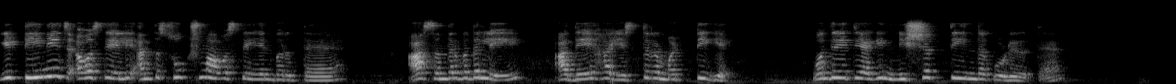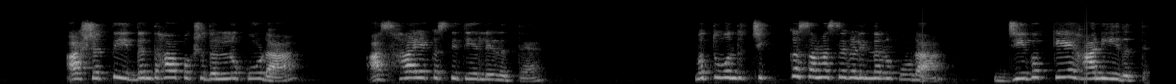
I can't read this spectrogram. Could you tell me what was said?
ಈ ಟೀನೇಜ್ ಅವಸ್ಥೆಯಲ್ಲಿ ಅಂತ ಸೂಕ್ಷ್ಮ ಅವಸ್ಥೆ ಏನ್ ಬರುತ್ತೆ? ಆ ಸಂದರ್ಭದಲ್ಲಿ ಆ ದೇಹ ಎಷ್ಟರ ಮಟ್ಟಿಗೆ ಒಂದು ರೀತಿಯಾಗಿ ನಿಶಕ್ತಿಯಿಂದ ಕೂಡಿರುತ್ತೆ. ಆ ಶಕ್ತಿ ಇದ್ದಂತಹ ಪಕ್ಷದಲ್ಲೂ ಕೂಡ ಅಸಹಾಯಕ ಸ್ಥಿತಿಯಲ್ಲಿರುತ್ತೆ. ಮತ್ತು ಒಂದು ಚಿಕ್ಕ ಸಮಸ್ಯೆಗಳಿಂದನೂ ಕೂಡ ಜೀವಕ್ಕೆ ಹಾನಿ ಇರುತ್ತೆ.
